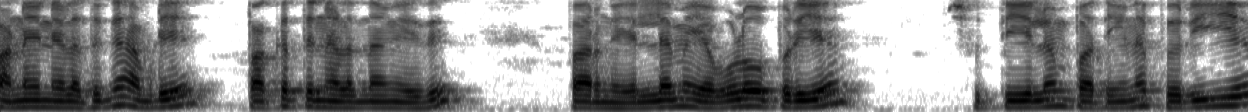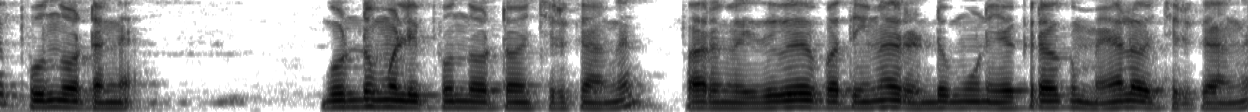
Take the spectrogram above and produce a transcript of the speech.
பண்ணை நிலத்துக்கு அப்படியே பக்கத்து நிலந்தாங்க இது. பாருங்கள் எல்லாமே எவ்வளோ பெரிய சுற்றிலும் பார்த்திங்கன்னா பெரிய பூந்தோட்டங்க. குண்டுமல்லி பூந்தோட்டம் வச்சுருக்காங்க. பாருங்கள் இதுவே பார்த்திங்கன்னா ரெண்டு மூணு ஏக்கராவுக்கு மேலே வச்சுருக்காங்க.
